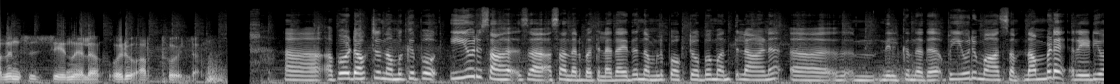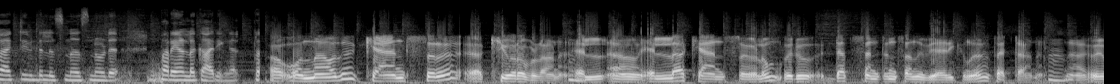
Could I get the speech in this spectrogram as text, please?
അതനുസരിച്ച് ചെയ്യുന്നതിൽ ഒരു അർത്ഥവുമില്ല. അപ്പോൾ ഡോക്ടർ നമുക്കിപ്പോൾ ഈ ഒരു സന്ദർഭത്തിൽ അതായത് നമ്മളിപ്പോൾ ഒക്ടോബർ മന്തിലാണ് നിൽക്കുന്നത്. അപ്പോൾ ഈ ഒരു മാസം നമ്മുടെ റേഡിയോ ആക്റ്റീവിന്റെ ലിസണേഴ്സിനോട് പറയാനുള്ള കാര്യങ്ങൾ. ഒന്നാമത് ക്യാൻസർ ക്യൂറബിൾ ആണ്. എല്ലാ ക്യാൻസറുകളും ഒരു ഡെത്ത് സെന്റൻസ് ആണെന്ന് വിചാരിക്കുന്നത് തെറ്റാണ്. ഒരു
